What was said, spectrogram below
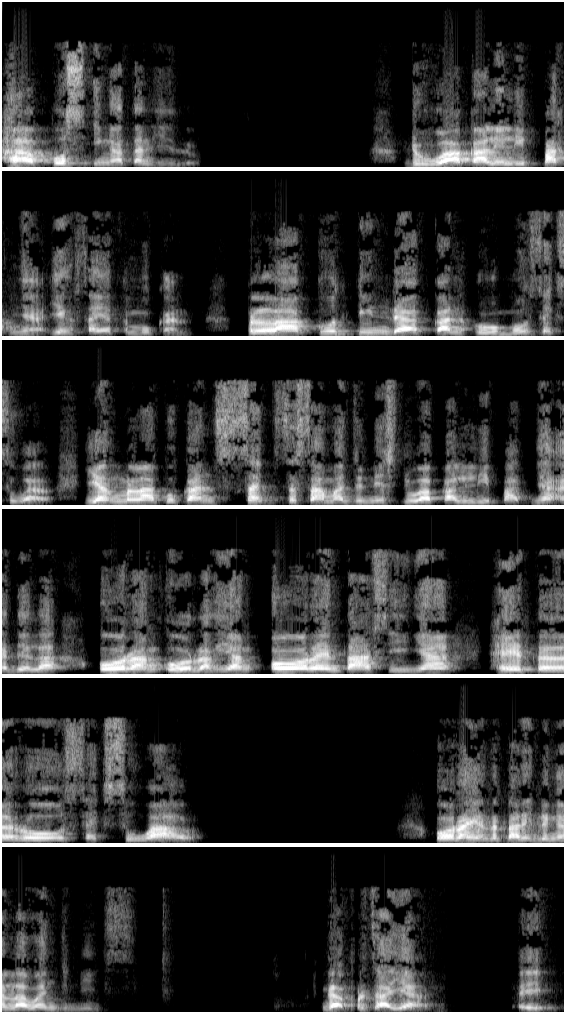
Hapus ingatan itu. Dua kali lipatnya yang saya temukan pelaku tindakan homoseksual yang melakukan seks sesama jenis dua kali lipatnya adalah orang-orang yang orientasinya heteroseksual. Orang yang tertarik dengan lawan jenis. Nggak percaya. Eh,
